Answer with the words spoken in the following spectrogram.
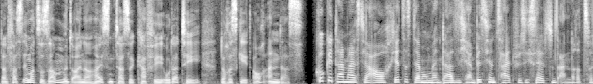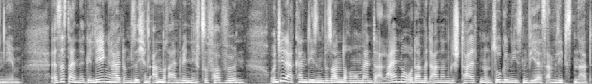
dann fast immer zusammen mit einer heißen Tasse Kaffee oder Tee. Doch es geht auch anders. Cookie Time heißt ja auch, jetzt ist der Moment da, sich ein bisschen Zeit für sich selbst und andere zu nehmen. Es ist eine Gelegenheit, um sich und andere ein wenig zu verwöhnen. Und jeder kann diesen besonderen Momente alleine oder mit anderen gestalten und so genießen, wie er es am liebsten hat.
